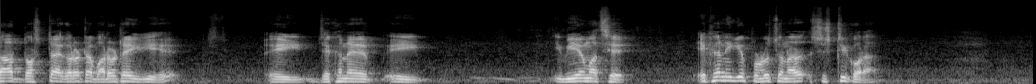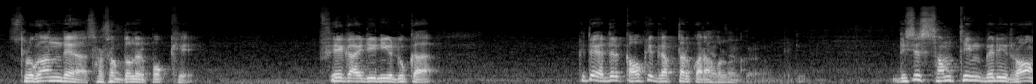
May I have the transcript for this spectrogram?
রাত দশটা, এগারোটা, বারোটায় গিয়ে এই যেখানে এই ইভিএম আছে, এখানে গিয়ে প্ররোচনা সৃষ্টি করা, স্লোগান দেয়া শাসক দলের পক্ষে ফেক আইডি নিয়ে ঢুকা। কিন্তু এদের কাউকে গ্রেপ্তার করা হলো না। This is something very wrong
